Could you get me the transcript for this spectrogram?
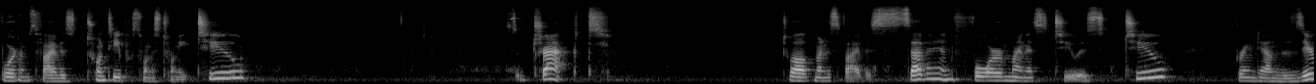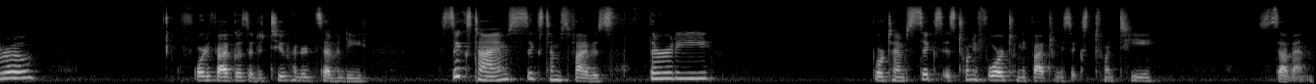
4 times 5 is 20 plus 1 is 22. Subtract. 12 minus 5 is 7. 4 minus 2 is 2. Bring down the 0. 45 goes into 276 times. 6 times 5 is 30. 4 times 6 is 24, 25, 26, 27.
